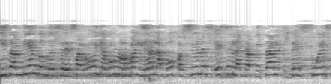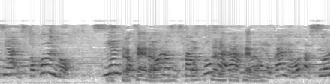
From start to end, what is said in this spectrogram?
Y también donde se desarrolla con normalidad las votaciones es en la capital de Suecia, Estocolmo. Cientos de peruanos están sufragando en el local de votación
